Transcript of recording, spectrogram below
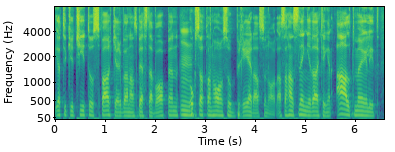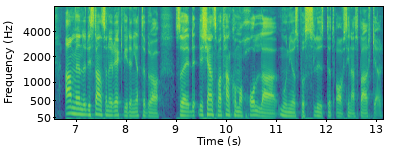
jag tycker Cheetos sparkar är bland hans bästa vapen. Också att han har en så bred arsenal. Alltså han slänger verkligen allt möjligt. Använder distansen och räckvidden jättebra. Så det, det känns som att han kommer hålla Munoz på slutet av sina sparkar.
